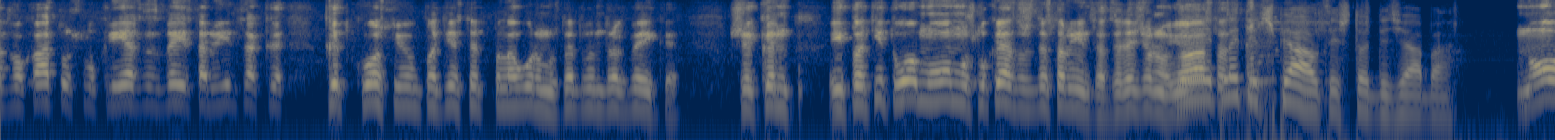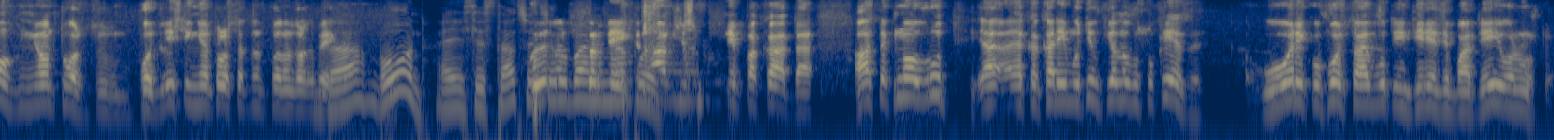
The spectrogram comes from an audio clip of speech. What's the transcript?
advocatul să lucreze, îți dă stăruința că cât costă eu plătesc tot până la urmă, tot în drăgbeică. Și când e plătit omul, omul își lucrează și de stăruință, înțelegi nu? Eu asta... plătit și pe alții și tot degeaba. Nu, ne-au întors. Pod listing ne-au întors atât până în drăgbeică. Da, bun. Ai insistat și ai cerut bani înapoi. Am ce spune păcat, dar asta că nu au vrut, că care e motiv că el nu vrut să lucreze ori cu fost a avut interese partiei, ori nu știu.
